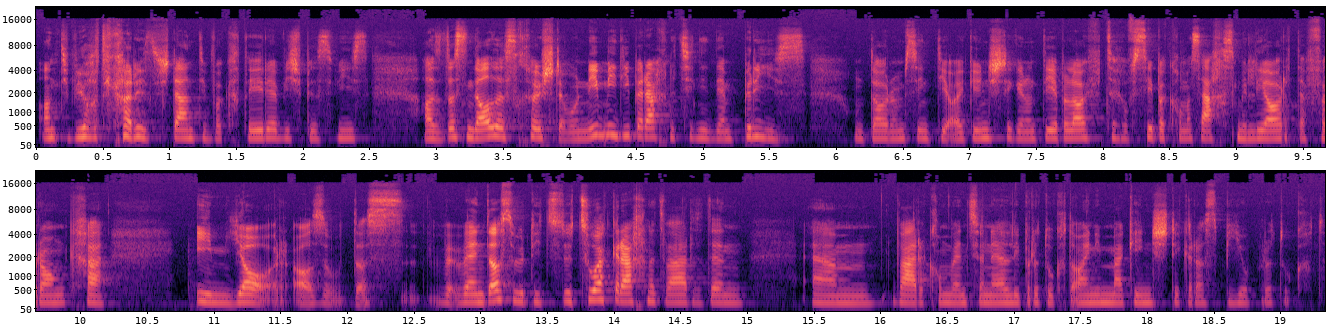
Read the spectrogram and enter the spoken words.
antibiotikaresistente Bakterien beispielsweise. Also das sind alles Kosten, die nicht mit einberechnet sind in dem Preis und darum sind die auch günstiger und die beläuft sich auf 7,6 Milliarden Franken im Jahr. Also das, wenn das würde dazugerechnet werden, dann ähm, wären konventionelle Produkte auch nicht mehr günstiger als Bioprodukte.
